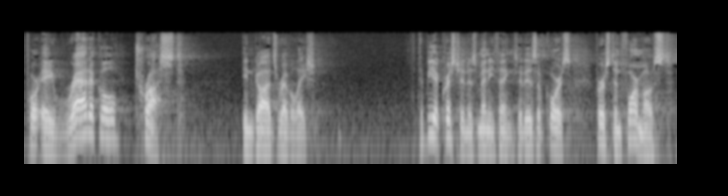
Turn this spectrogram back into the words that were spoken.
for a radical trust in God's revelation. To be a Christian is many things. It is, of course, first and foremost,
